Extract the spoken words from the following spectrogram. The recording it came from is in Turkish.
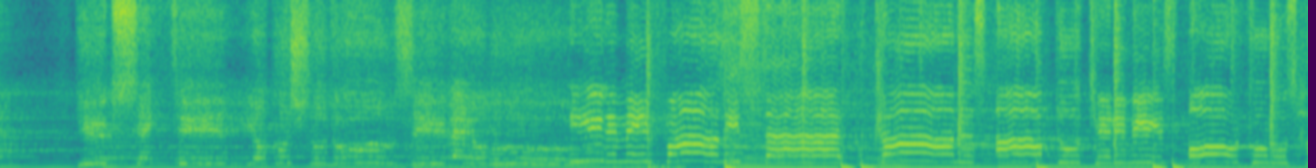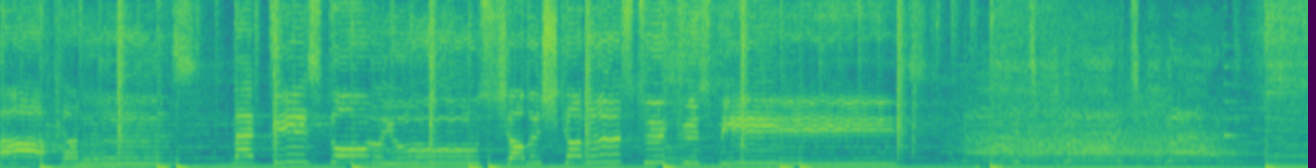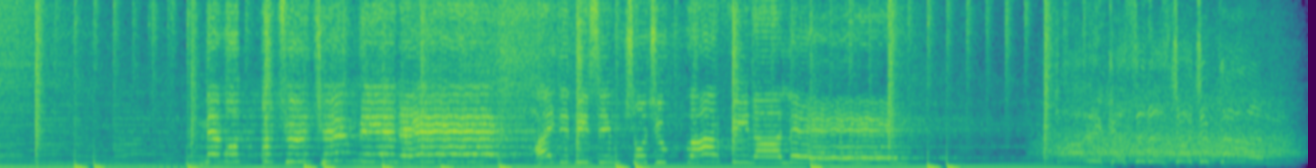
Yüksektir, yokuşludur zirve yolu. İlim irfan ister Kanız Abdülkerim'iz Orkunuz Hakan'ız. Mertiz doğruyuz Çalışkanız Türk'üz biz Ne mutlu Türk'üm diyene Haydi bizim çocuklar finale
